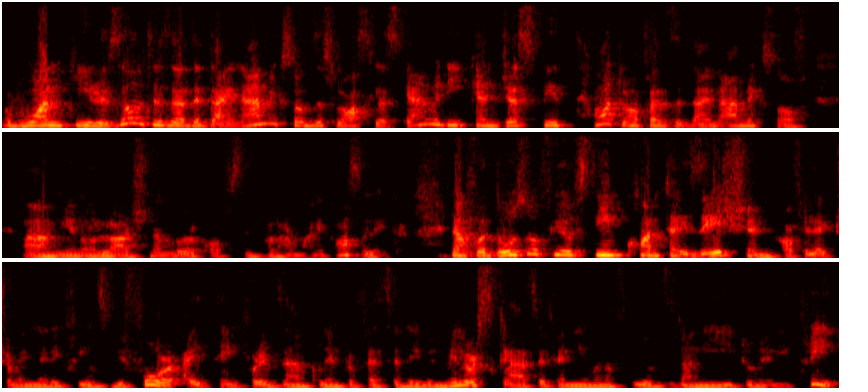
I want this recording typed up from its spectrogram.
one key result is that the dynamics of this lossless cavity can just be thought of as the dynamics of um, you know large number of simple harmonic oscillator. Now, for those of you who have seen quantization of electromagnetic fields before, I think, for example, in Professor David Miller's class, if anyone of you has done EE2 and EE3,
